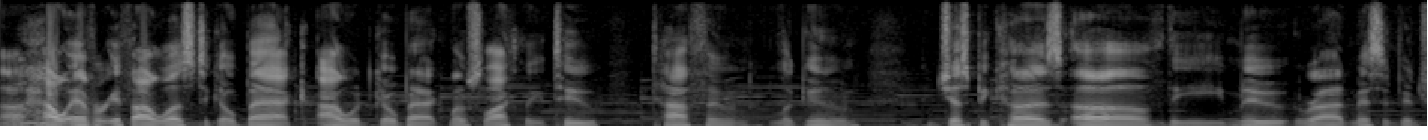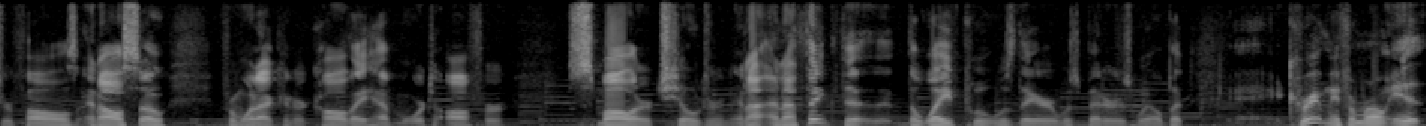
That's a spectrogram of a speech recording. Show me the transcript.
Uh, however, if I was to go back, I would go back most likely to Typhoon Lagoon just because of the new ride Miss Adventure Falls. And also, from what I can recall, they have more to offer smaller children. And I, and I think the, the wave pool was there was better as well. But correct me if I'm wrong. It,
